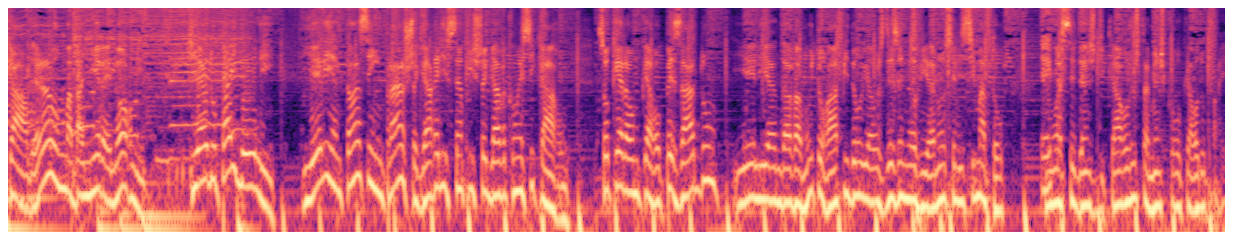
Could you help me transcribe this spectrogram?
Car. Era uma banheira enorme que era do pai dele. E ele, então, assim, para chegar, ele sempre chegava com esse carro. Só que era um carro pesado e ele andava muito rápido e aos 19 anos ele se matou Eita. num acidente de carro justamente com o carro do pai.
